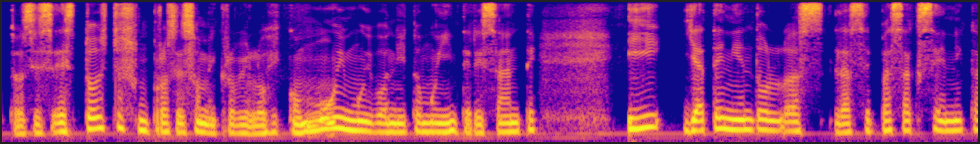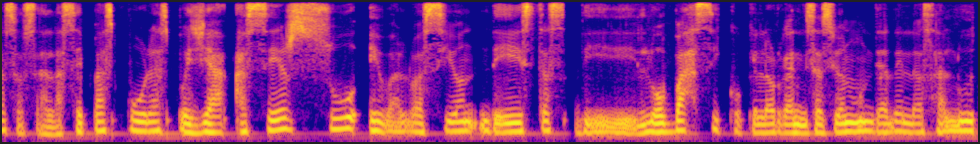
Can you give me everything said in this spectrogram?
Entonces, esto, esto es un proceso microbiológico muy, muy bonito, muy interesante. Y ya teniendo las, las cepas axénicas, o sea, las cepas puras, pues ya hacer su evaluación de estas, de lo básico que la Organización Mundial de la Salud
